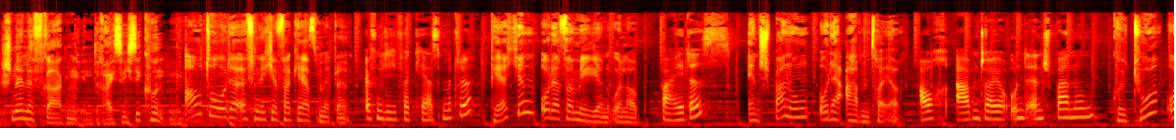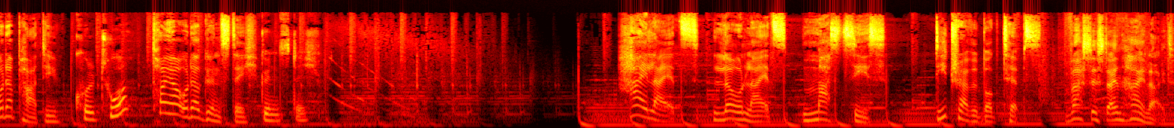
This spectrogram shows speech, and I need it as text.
Schnelle Fragen in 30 Sekunden. Auto oder öffentliche Verkehrsmittel? Öffentliche Verkehrsmittel, Pärchen oder Familienurlaub? beides. Entspannung oder Abenteuer? Auch Abenteuer und Entspannung. Kultur oder Party? Kultur, Teuer oder günstig? günstig. Highlights, Lowlights, Must-Sees. Die Travelbook-Tipps. Was ist ein Highlight?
